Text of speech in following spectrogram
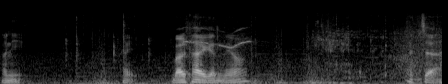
아니. 말 타야겠네요. 가자.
